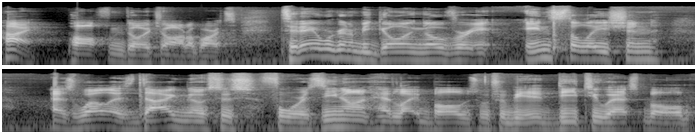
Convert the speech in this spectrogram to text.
Hi, Paul from Deutsche Auto Parts. Today we're going to be going over installation as well as diagnosis for xenon headlight bulbs, which would be a D2S bulb,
